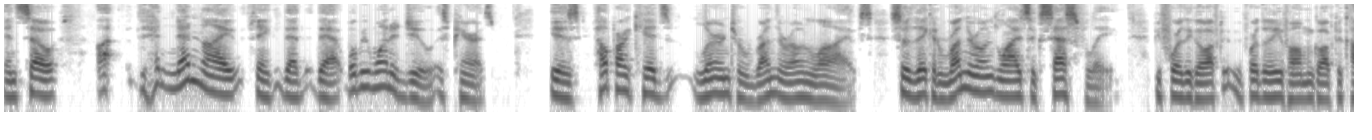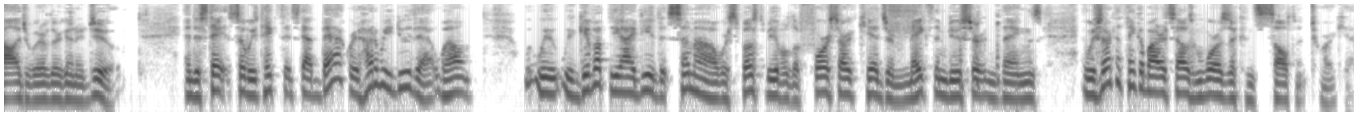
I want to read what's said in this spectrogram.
And so uh, Ned and I think that, that what we want to do as parents is help our kids learn to run their own lives so they can run their own lives successfully before they go off to, before they leave home and go off to college or whatever they're going to do. And to stay, so we take that step backward. How do we do that? Well, we, we give up the idea that somehow we're supposed to be able to force our kids or make them do certain things. And we start to think about ourselves more as a consultant to our kid.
